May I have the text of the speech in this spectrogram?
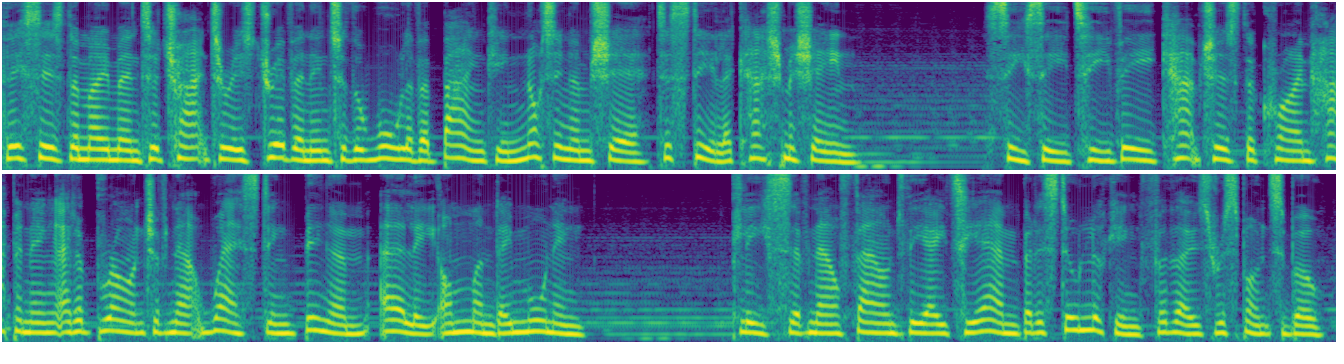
This is the moment a tractor is driven into the wall of a bank in Nottinghamshire to steal a cash machine. CCTV captures the crime happening at a branch of NatWest in Bingham early on Monday morning. Police have now found the ATM but are still looking for those responsible.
